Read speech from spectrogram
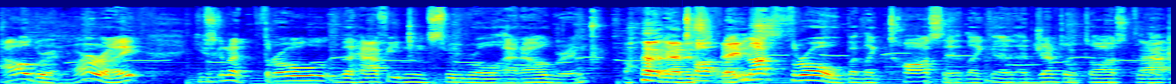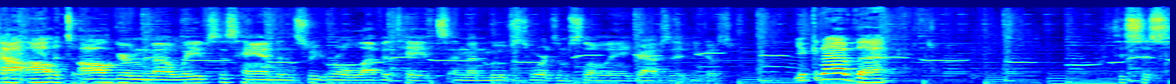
Algren. All right. He's gonna throw the half-eaten sweet roll at Algren. At his To- like, not throw, but like toss it, like a, a gentle toss to Uh, like, hand Al- it to him. Algren uh, waves his hand and the Sweet Roll levitates and then moves towards him slowly and he grabs it and he goes, You can have that. This is.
